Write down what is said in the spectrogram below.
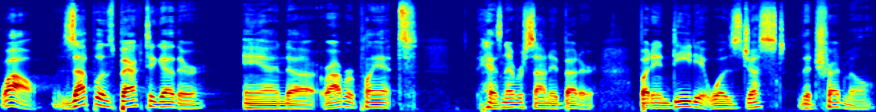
wow, Zeppelin's back together and uh, Robert Plant has never sounded better. But indeed, it was just the treadmill.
